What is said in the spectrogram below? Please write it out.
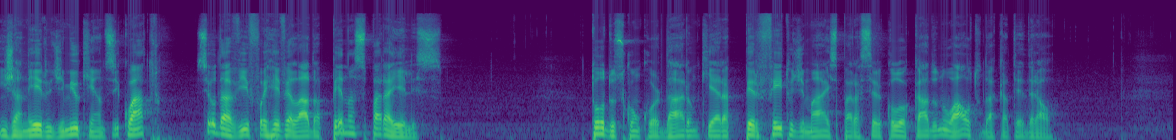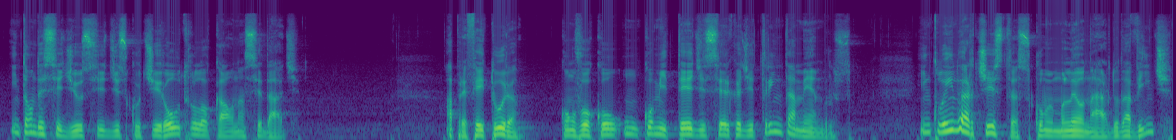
Em janeiro de 1504, seu Davi foi revelado apenas para eles. Todos concordaram que era perfeito demais para ser colocado no alto da catedral. Então decidiu-se discutir outro local na cidade. A prefeitura convocou um comitê de cerca de 30 membros, incluindo artistas como Leonardo da Vinci,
